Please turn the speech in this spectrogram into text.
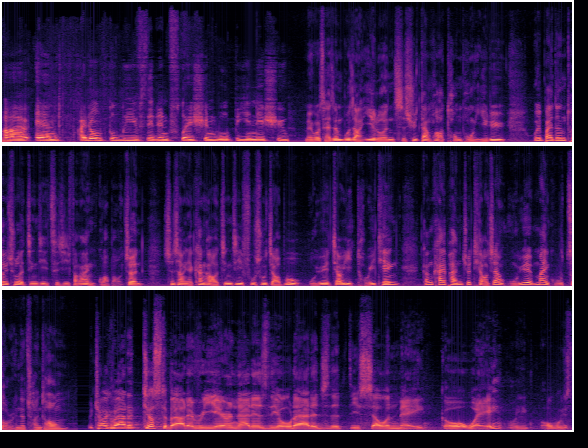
uh, and I don't believe that inflation will be an issue. 美国财政部长耶伦持续淡化通膨疑虑，为拜登推出的经济刺激方案挂保证。市场也看好经济复苏脚步。五月交易头一天，刚开盘就挑战五月卖股走人的传统。We talk about it just about every year, and that is the old adage that the sell in May go away. We always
